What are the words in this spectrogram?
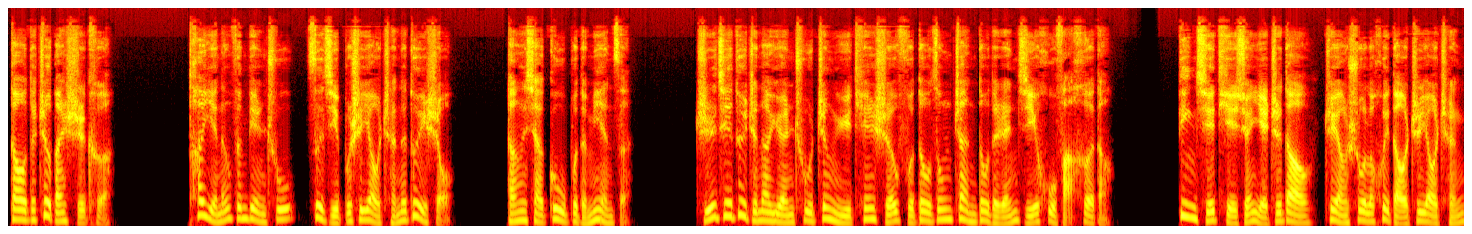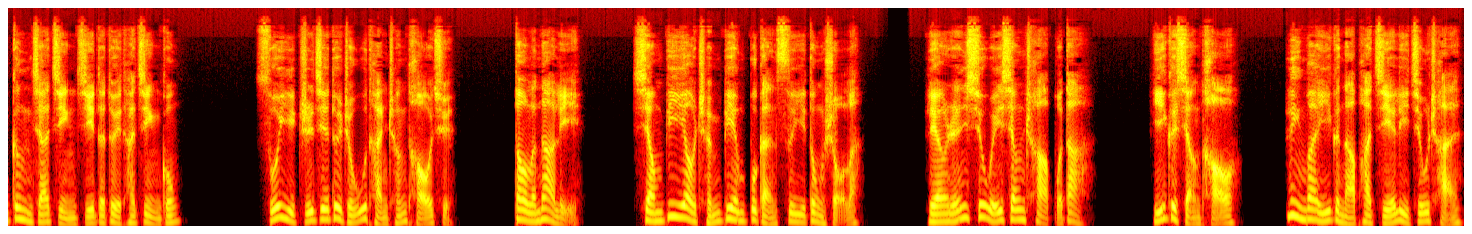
到的这般时刻，他也能分辨出自己不是药尘的对手，当下顾不得面子，直接对着那远处正与天蛇府斗宗战斗的人级护法喝道，并且铁玄也知道这样说了会导致药尘更加紧急的对他进攻，所以直接对着乌坦城逃去。到了那里，想必药尘便不敢肆意动手了。两人修为相差不大，一个想逃，另外一个哪怕竭力纠缠。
